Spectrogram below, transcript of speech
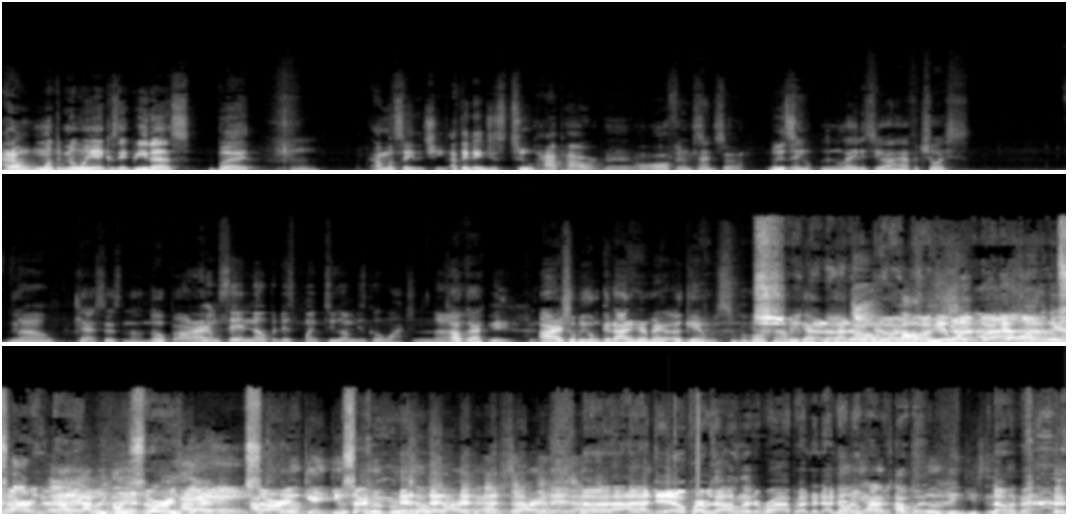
I don't want them to win because they beat us, but Mm. I'm gonna say the Chiefs. I think they just too high powered, man, on offense. Okay. So we'll see. And, and ladies, y'all have a choice. No. Cat says no. Nope. All right. I'm saying nope at this point too. I'm just gonna watch it. No. Okay. Yeah. All right. So we are gonna get out of here, man. Again, Super Bowl time. We got. We got. I, I, we do, got- I, do get one? Do I get one? I'm sorry. Sorry. I'm Sorry. still getting used to it, Bruce. So sorry, man. I'm sorry, man. No, I, I did it on purpose. I was letting it ride, but I, did- I did No, it on yeah, I- purpose. though, I'm but- still getting used to it. no, My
